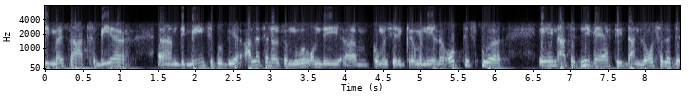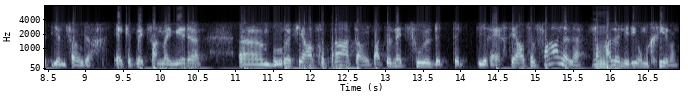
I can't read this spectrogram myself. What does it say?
die misdaad gebeur, ehm um, die mense probeer alles in hul vermoë om die ehm um, kom ons sê die kriminele op te spoor en as dit nie werk nie, dan los hulle dit eenvoudig. Ek het met van my mede ehm um, boere self gepraat al wat hulle net voel dit dit die regstelsel faal hulle, veral hmm. in hierdie omgewing.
